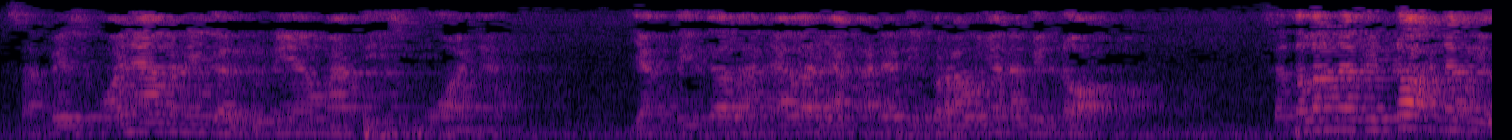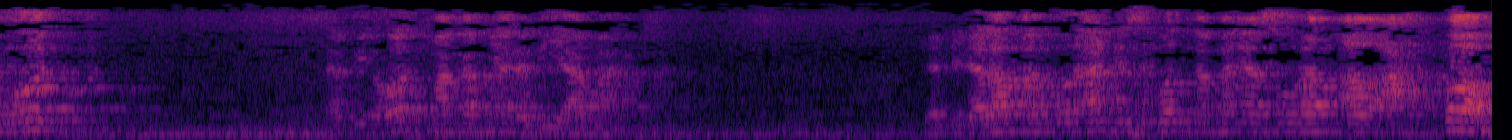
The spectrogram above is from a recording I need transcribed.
sampai semuanya meninggal dunia mati semuanya. Yang tinggal hanyalah yang ada di perahunya Nabi Nuh. Setelah Nabi Nuh, Nabi Hud. Nabi Hud makamnya ada di Yaman. Dan di dalam Al-Quran disebut namanya surat Al-Ahqaf.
